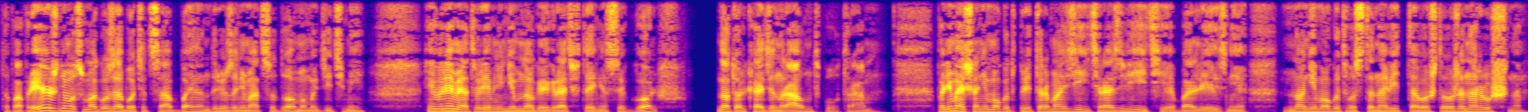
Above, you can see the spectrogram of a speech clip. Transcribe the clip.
то по-прежнему смогу заботиться об Эндрю, заниматься домом и детьми, и время от времени немного играть в теннис и гольф, но только один раунд по утрам. Понимаешь, они могут притормозить развитие болезни, но не могут восстановить того, что уже нарушено.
